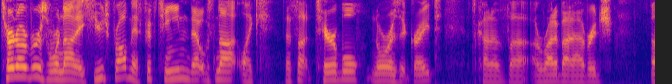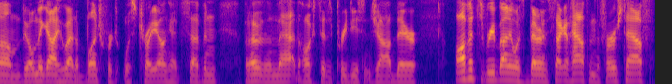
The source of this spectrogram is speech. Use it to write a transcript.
turnovers were not a huge problem. Had 15. That was not like that's not terrible, nor is it great. It's kind of uh, a right about average. Um, the only guy who had a bunch was Trae Young, had seven. But other than that, the Hawks did a pretty decent job there. Offensive rebounding was better in the second half than the first half.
